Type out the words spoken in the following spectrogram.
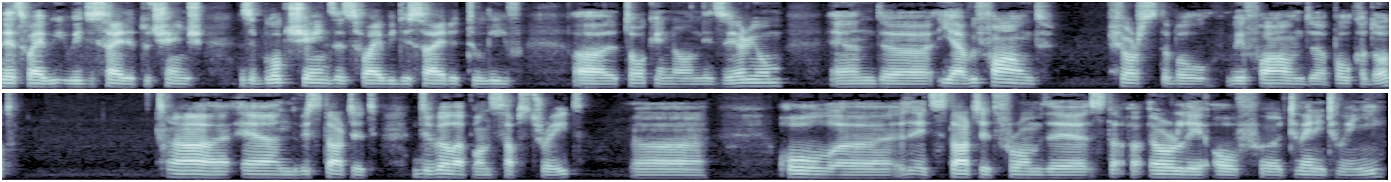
That's why we, we decided to change the blockchain. That's why we decided to leave uh, token on ethereum. And uh, yeah we found first of all we found uh, polkadot. Uh, and we started develop on substrate. Uh, all it started from the st- early of 2020.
